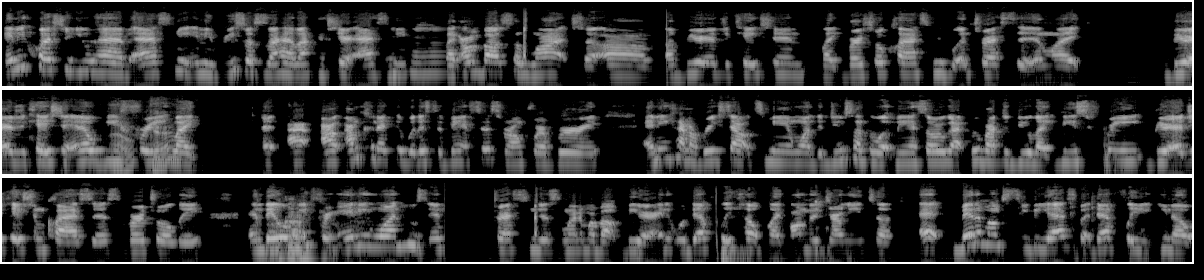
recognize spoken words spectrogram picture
Any question you have, ask me. Any resources I have, I can share. Ask me. Mhm. Like I'm about to launch a, um, a beer education like virtual class. People interested in like beer education, and it will be free. Like I, I, I'm connected with this advanced Cicerone for a brewery, and he kind of reached out to me and wanted to do something with me. And so we got we're about to do like these free beer education classes virtually, and they will be for anyone who's interested in just learning more about beer, and it will definitely help like on the journey to at minimum CBS, but definitely you know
